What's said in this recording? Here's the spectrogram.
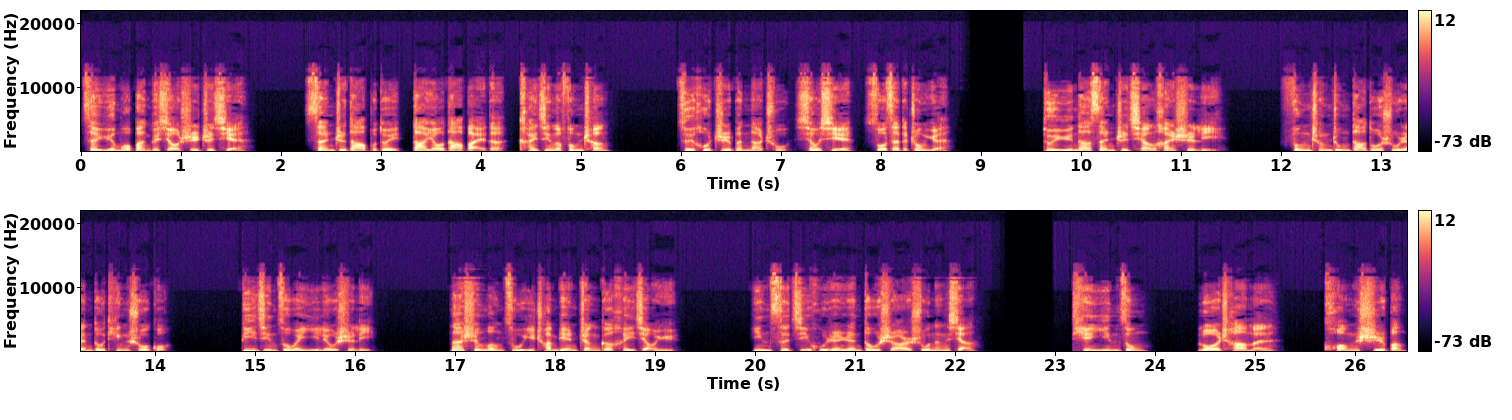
在约莫半个小时之前，三支大部队大摇大摆的开进了封城。最后直奔那处萧协所在的庄园。对于那三支强悍势力，封城中大多数人都听说过。毕竟作为一流势力，那声望足以传遍整个黑角域，因此几乎人人都是耳熟能详。天音宗、罗刹门、狂狮帮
